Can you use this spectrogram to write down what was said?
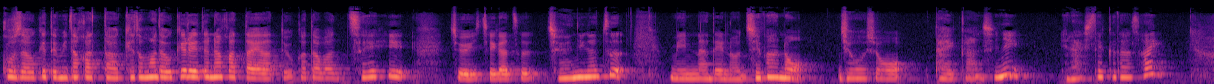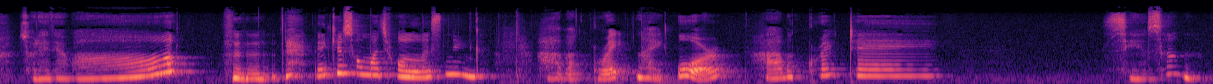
講座受けてみたかったけどまだ受け入れてなかったやっていう方は是非11月12月みんなでの磁場の上昇体感しにいらしてください。それでは Thank you so much for listening. Have a great night or have a great day. See you soon.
